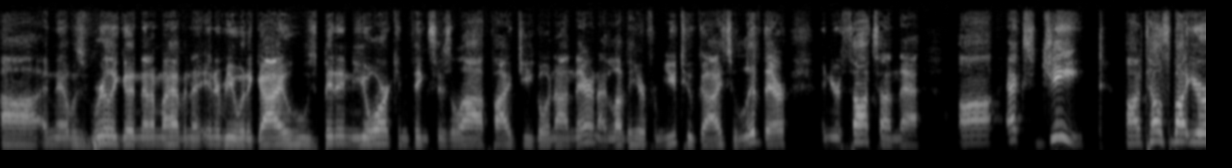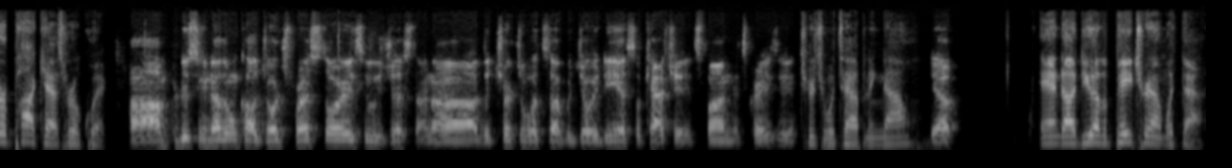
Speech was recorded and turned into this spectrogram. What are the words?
uh, and that was really good. And then I'm having an interview with a guy who's been in New York and thinks there's a lot of 5G going on there. And I'd love to hear from you two guys who live there and your thoughts on that. Uh, XG, uh, tell us about your podcast real quick. Uh, I'm producing another one called George Press Stories, who is just on uh, the Church of What's Up with Joey Diaz. So catch it. It's fun. It's crazy. Church, of what's happening now? Yep. And uh, do you have a Patreon with that?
